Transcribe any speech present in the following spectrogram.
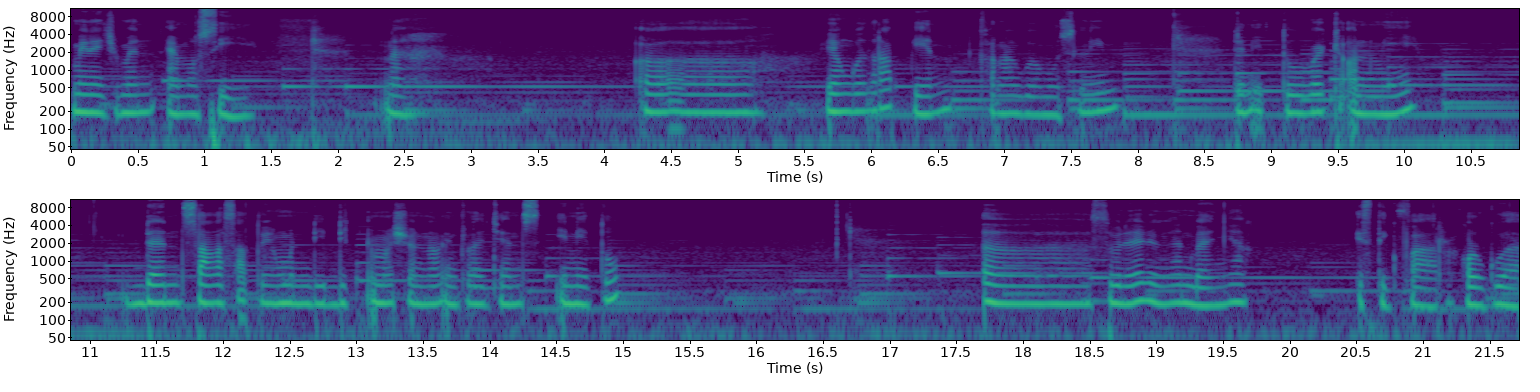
manajemen emosi. Nah uh, yang gue terapin karena gue muslim dan itu work on me dan salah satu yang mendidik emotional intelligence ini tuh sebenarnya dengan banyak istighfar kalau gue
